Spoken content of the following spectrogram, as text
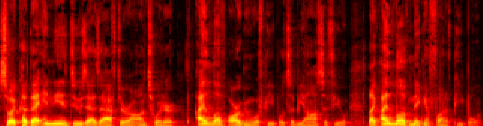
So I cut that Indian dude's ass after on Twitter. I love arguing with people, to be honest with you. Like, I love making fun of people.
